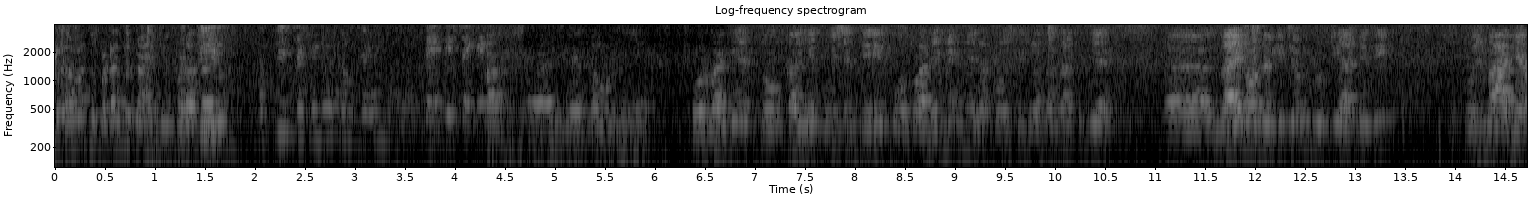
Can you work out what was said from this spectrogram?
जा रही सेकंड वही गाड़ी चलेगी नहीं है। और बाकी टॉप का ये पोजीशन थी कोतवाली में मेरा पोस्टिंग रहता था तो ये लाइन ऑर्डर की जो भी ड्यूटी आती थी उसमें आ गया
